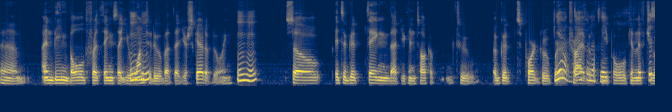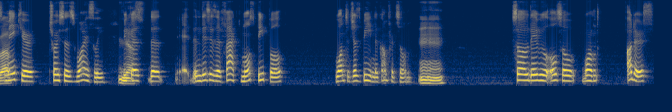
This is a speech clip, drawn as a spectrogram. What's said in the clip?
Um, and being bold for things that you want Mm-hmm. to do but that you're scared of doing. Mm-hmm. So it's a good thing that you can talk to a good support group or Yeah, a tribe definitely. of people who can lift Just you up. Just make your choices wisely because the and this is a fact most people want to just be in the comfort zone hmm so they will also want others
